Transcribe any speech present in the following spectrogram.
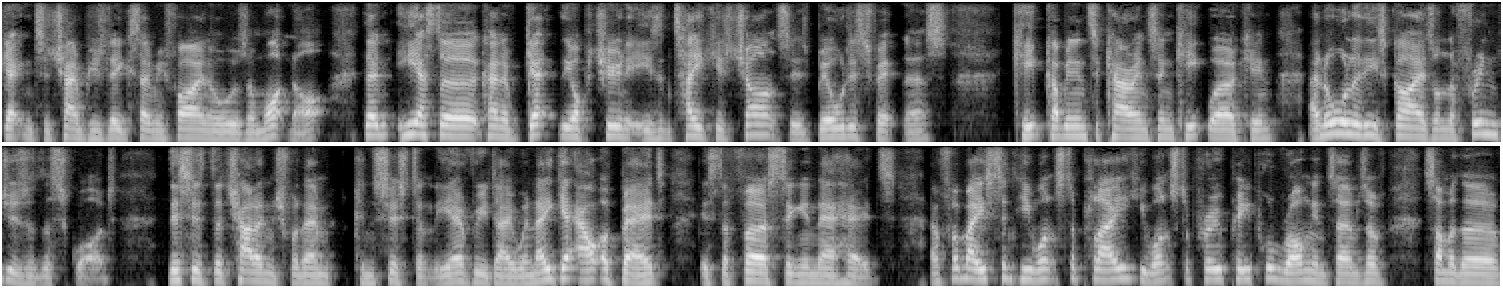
getting to Champions League semi-finals and whatnot. Then he has to kind of get the opportunities and take his chances, build his fitness, keep coming into Carrington, keep working. And all of these guys on the fringes of the squad, this is the challenge for them consistently every day. When they get out of bed, it's the first thing in their heads. And for Mason, he wants to play. He wants to prove people wrong in terms of some of the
